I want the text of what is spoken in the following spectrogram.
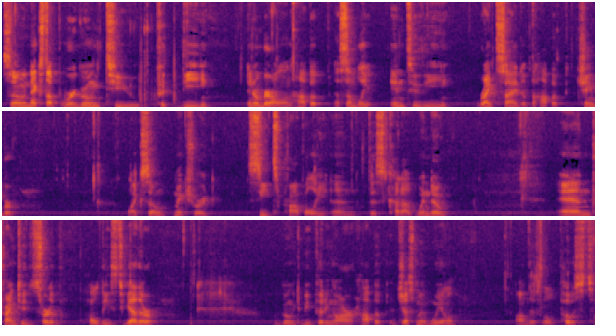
So next up we're going to put the inner barrel and hop-up assembly into the right side of the hop-up chamber like so. Make sure it seats properly in this cutout window. And trying to sort of hold these together, we're going to be putting our hop-up adjustment wheel on this little post.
